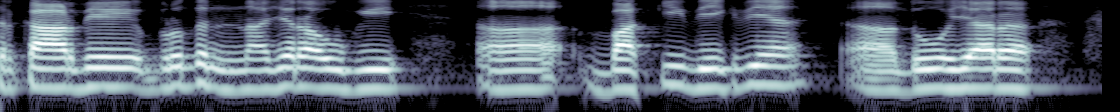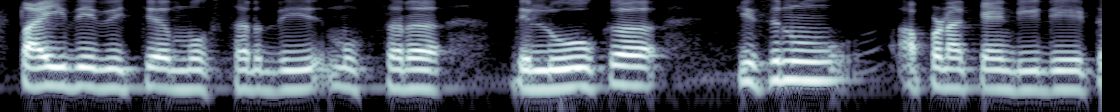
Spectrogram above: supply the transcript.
ਸਰਕਾਰ ਦੇ ਵਿਰੁੱਧ ਨਜ਼ਰ ਆਊਗੀ। ਬਾਕੀ ਦੇਖਦੇ ਹਾਂ ਅ, 2027 ਦੇ ਵਿੱਚ ਮੁਕਤਸਰ ਦੀ ਮੁਕਤਸਰ ਦੇ ਲੋਕ ਕਿਸ ਨੂੰ ਆਪਣਾ ਕੈਂਡੀਡੇਟ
